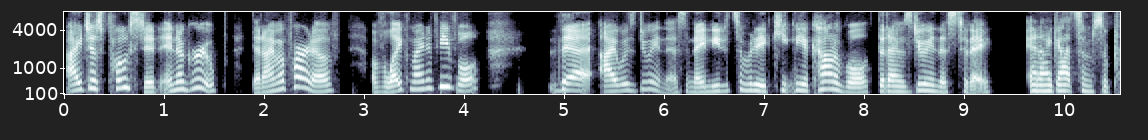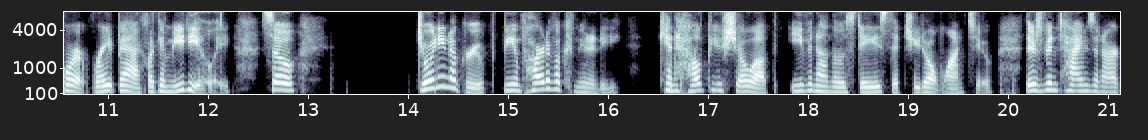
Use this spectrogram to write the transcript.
I just posted in a group that I'm a part of, of like minded people, that I was doing this and I needed somebody to keep me accountable that I was doing this today. And I got some support right back, like immediately. So, joining a group, being part of a community, can help you show up even on those days that you don't want to. There's been times in our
